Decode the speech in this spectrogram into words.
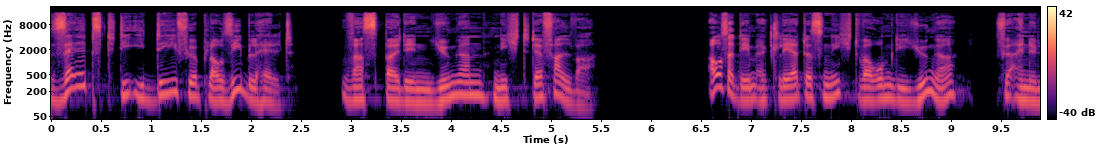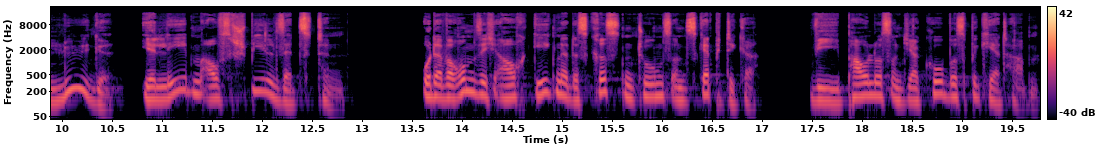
selbst die Idee für plausibel hält, was bei den Jüngern nicht der Fall war. Außerdem erklärt es nicht, warum die Jünger für eine Lüge ihr Leben aufs Spiel setzten oder warum sich auch Gegner des Christentums und Skeptiker wie Paulus und Jakobus bekehrt haben.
